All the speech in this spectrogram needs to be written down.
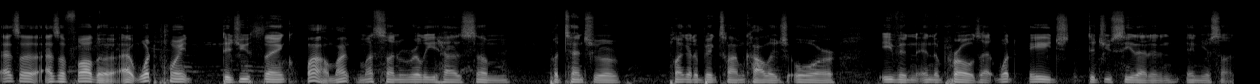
As a as a father, at what point did you think, wow, my, my son really has some potential of playing at a big time college or even in the pros? At what age did you see that in, in your son?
